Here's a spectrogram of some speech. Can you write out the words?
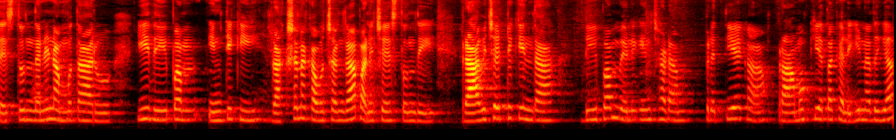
తెస్తుందని నమ్ముతారు. ఈ దీపం ఇంటికి రక్షణ కవచంగా పనిచేస్తుంది. రావి చెట్టు కింద దీపం వెలిగించడం ప్రత్యేక ప్రాముఖ్యత కలిగినదిగా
